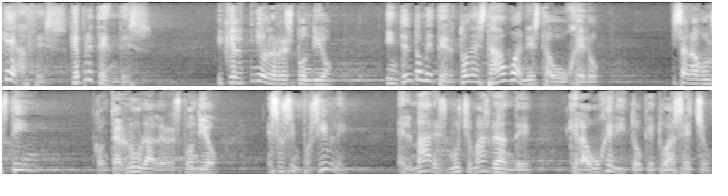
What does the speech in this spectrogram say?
¿qué haces? ¿Qué pretendes? Y que el niño le respondió, intento meter toda esta agua en este agujero. Y San Agustín, con ternura, le respondió, eso es imposible. El mar es mucho más grande que el agujerito que tú has hecho.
